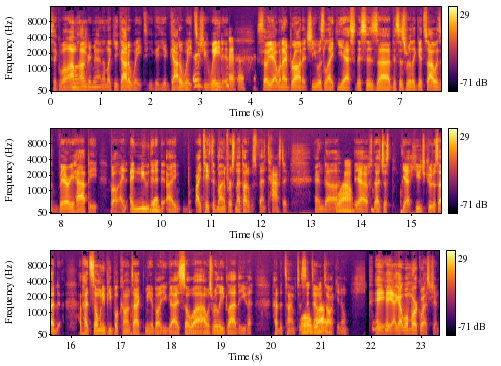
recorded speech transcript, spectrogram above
She's like, "Well, I'm Okay. hungry, man." I'm like, "You gotta wait. You, you gotta wait." So she waited. So yeah, when I brought it, she was like, "Yes, this is uh, this is really good." So I was very happy. Well, I, I knew that it, I I tasted mine first, and I thought it was fantastic. And uh, Wow. yeah, that just yeah, huge kudos. I'd I've had so many people contact me about you guys, so uh, I was really glad that you had, had the time to sit Oh, down wow. and talk. You know, hey hey, I got one more question.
